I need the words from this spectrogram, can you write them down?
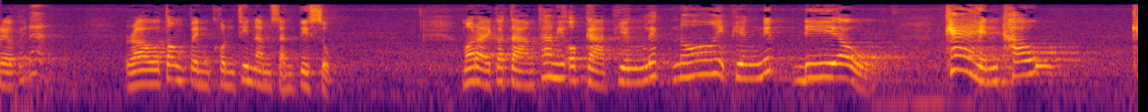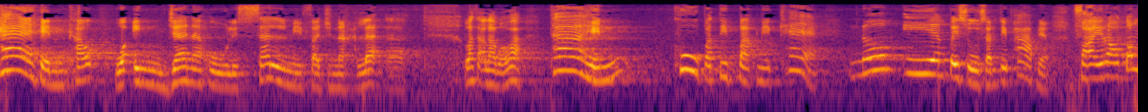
เร็วๆไปได้ เราต้องเป็นคนที่นำสันติสุข เมื่อไรก็ตามถ้ามีโอกาสเพียงเล็กน้อย เพียงนิดเดียว แค่เห็นเค้าแค่เห็นเค้าว่า إن جنحوا للسلم فاجنح لهاละตาลาบอกว่า ถ้าเห็น คู่ปฏิปักษ์เนี่ยแค่โน้มเอียงไปสู่สันติภาพเนี่ยฝ่ายเราต้อง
